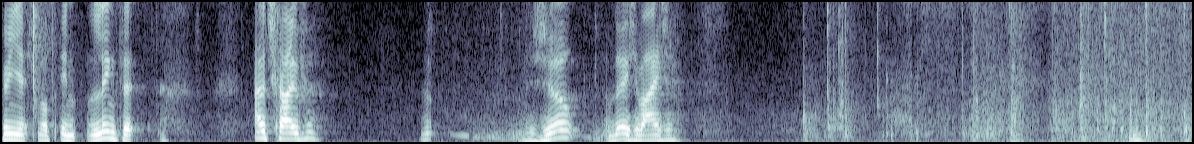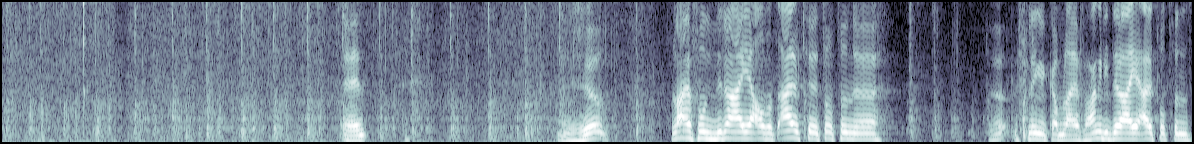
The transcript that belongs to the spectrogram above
kun je wat in lengte uitschuiven. Zo, op deze wijze. En zo. Luifel die draai je altijd uit uh, tot een... Uh, kan blijven hangen. Die draai je uit tot een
